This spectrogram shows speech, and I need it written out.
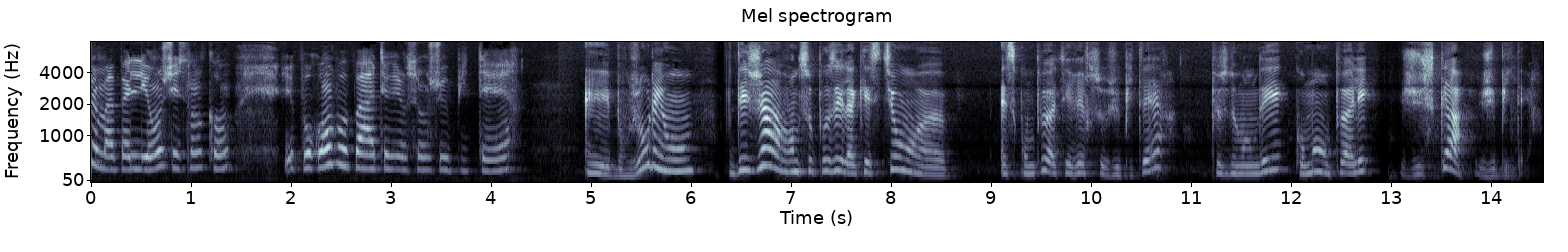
je m'appelle Léon, j'ai 5 ans. Et pourquoi on ne peut pas atterrir sur Jupiter? Et bonjour Léon. Déjà, avant de se poser la question euh, est-ce qu'on peut atterrir sur Jupiter? Se demander comment on peut aller jusqu'à Jupiter.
